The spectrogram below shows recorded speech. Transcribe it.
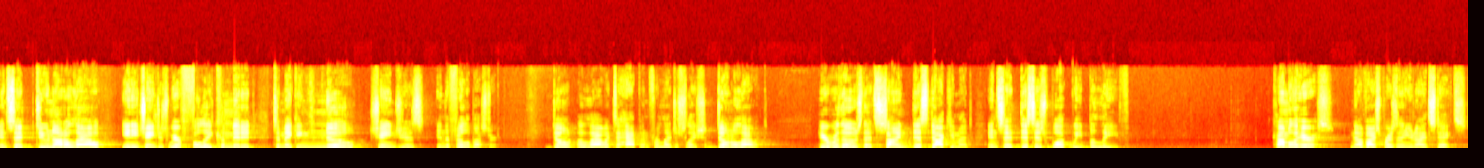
and said, Do not allow any changes. We are fully committed to making no changes in the filibuster. Don't allow it to happen for legislation. Don't allow it. Here were those that signed this document and said, This is what we believe. Kamala Harris, now Vice President of the United States.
